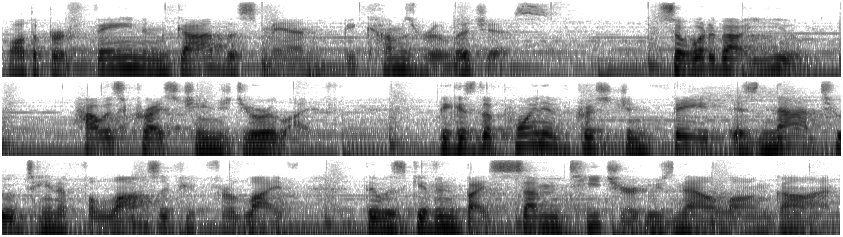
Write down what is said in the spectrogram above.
while the profane and godless man becomes religious. So, what about you? How has Christ changed your life? Because the point of Christian faith is not to obtain a philosophy for life that was given by some teacher who's now long gone.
